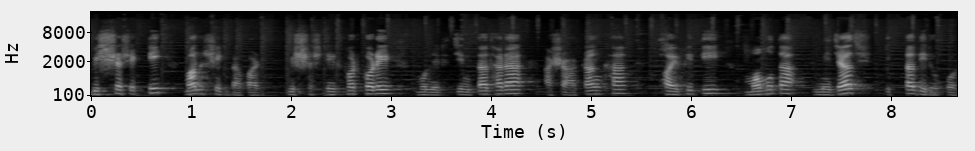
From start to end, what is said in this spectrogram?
বিশ্বাস একটি মানসিক ব্যাপার। বিশ্বাস নির্ভর করে মনের চিন্তাধারা, আশা আকাঙ্ক্ষা, ভয়ভীতি, মমতা, মেজাজ ইত্যাদির উপর।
